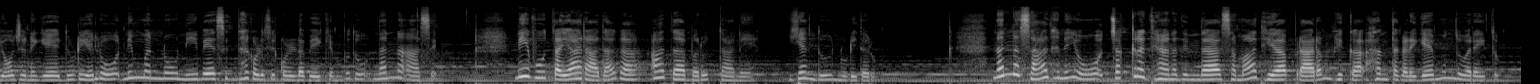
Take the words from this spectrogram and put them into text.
ಯೋಜನೆಗೆ ದುಡಿಯಲು ನಿಮ್ಮನ್ನು ನೀವೇ ಸಿದ್ಧಗೊಳಿಸಿಕೊಳ್ಳಬೇಕೆಂಬುದು ನನ್ನ ಆಸೆ. ನೀವು ತಯಾರಾದಾಗ ಆತ ಬರುತ್ತಾನೆ ಎಂದು ನುಡಿದರು. ನನ್ನ ಸಾಧನೆಯು ಚಕ್ರಧ್ಯಾನದಿಂದ ಸಮಾಧಿಯ ಪ್ರಾರಂಭಿಕ ಹಂತಗಳಿಗೆ ಮುಂದುವರೆಯಿತು.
